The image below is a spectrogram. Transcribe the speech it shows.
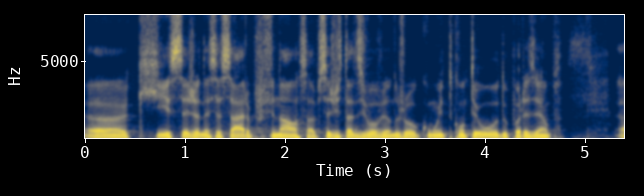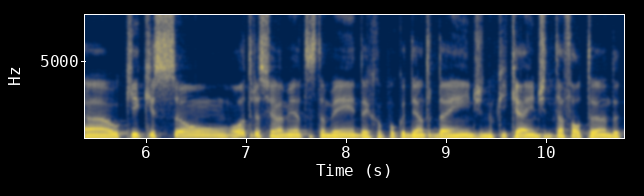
uh, que seja necessária para o final, sabe? Se a gente está desenvolvendo um jogo com muito conteúdo, por exemplo. Uh, o que, que são outras ferramentas também, daqui a pouco dentro da engine, o que, que a engine está faltando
